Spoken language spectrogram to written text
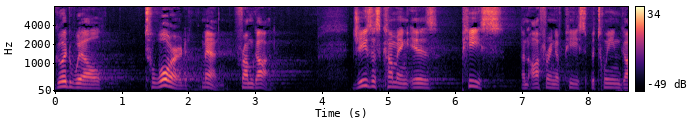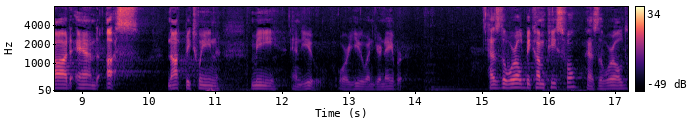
goodwill toward men from God. Jesus' coming is peace, an offering of peace between God and us, not between me and you, or you and your neighbor. Has the world become peaceful? Has the world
